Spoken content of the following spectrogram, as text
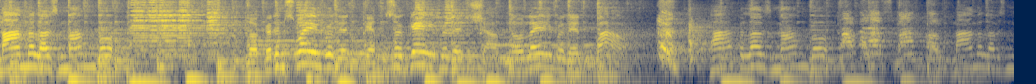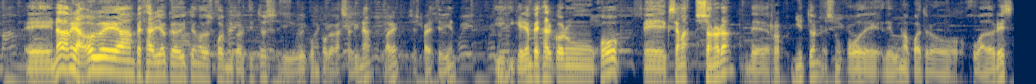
Mama loves mambo. Look at him sway with it, getting so gay with it, shouting olay with it. Wow. Papa loves mambo. Eh, nada, mira, hoy voy a empezar yo, que hoy tengo dos juegos muy cortitos y voy con poca gasolina, ¿vale? Si os parece bien. Y, quería empezar con un juego eh, que se llama Sonora, de Rob Newton. Es un juego de, 1 a 4 jugadores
